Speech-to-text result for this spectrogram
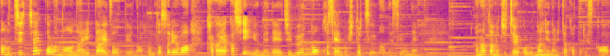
でもちっちゃい頃のなりたい像っていうのは本当それは輝かしい夢で自分の個性の一つなんですよね。あなたのちっちゃい頃何になりたかったですか？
